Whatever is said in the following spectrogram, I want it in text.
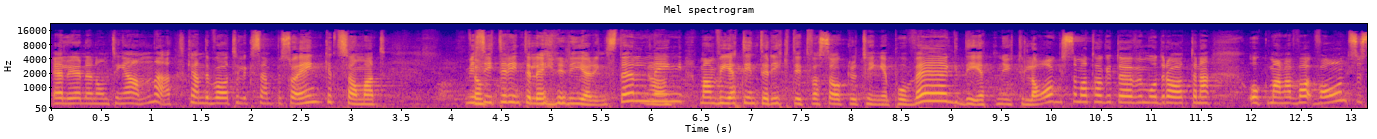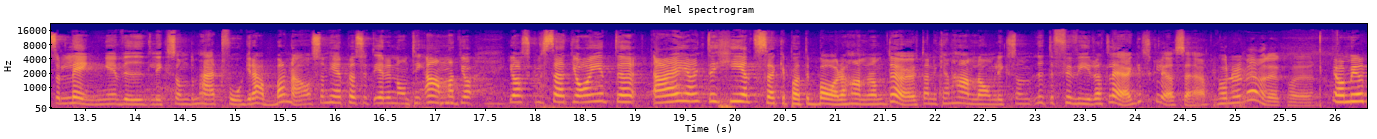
Eller är det någonting annat? Kan det vara till exempel så enkelt som att vi sitter inte längre i regeringsställning, man vet inte riktigt vad saker och ting är på väg, det är ett nytt lag som har tagit över Moderaterna. Och man har va- vant sig så länge vid liksom de här två grabbarna. Och sen helt plötsligt är det någonting annat. Jag, jag skulle säga att jag är, inte, nej, jag är inte helt säker på att det bara handlar om dö, utan det kan handla om liksom lite förvirrat läge skulle jag säga. Håller du med om det, Karin? Ja, men jag,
